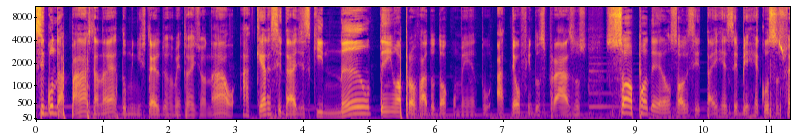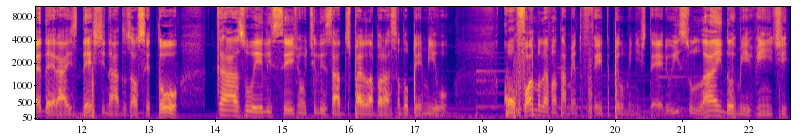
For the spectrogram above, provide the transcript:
Segundo a pasta né, do Ministério do Desenvolvimento Regional, aquelas cidades que não tenham aprovado o documento até o fim dos prazos só poderão solicitar e receber recursos federais destinados ao setor caso eles sejam utilizados para a elaboração do PMU. Conforme o levantamento feito pelo Ministério, isso lá em 2020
